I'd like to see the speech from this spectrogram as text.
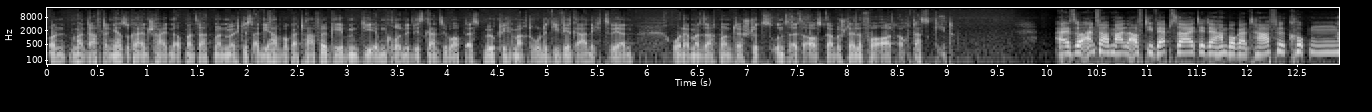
Und man darf dann ja sogar entscheiden, ob man sagt, man möchte es an die Hamburger Tafel geben, die im Grunde das Ganze überhaupt erst möglich macht, ohne die wir gar nichts wären. Oder man sagt, man unterstützt uns als Ausgabestelle vor Ort, auch das geht. Also einfach mal auf die Webseite der Hamburger Tafel gucken.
